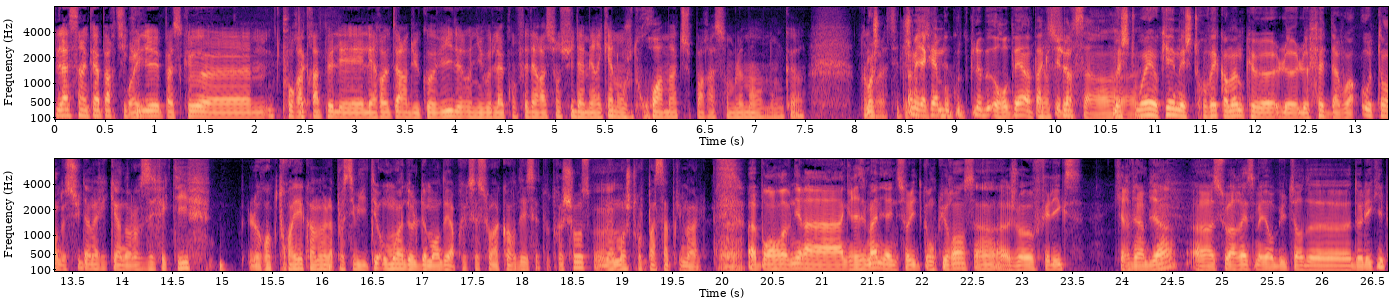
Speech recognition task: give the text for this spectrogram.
Là, c'est un cas particulier parce que euh, pour rattraper les, les retards du Covid, au niveau de la Confédération sud-américaine, on joue trois matchs par rassemblement. Donc, euh, donc Moi, voilà, Non, mais il y a quand même beaucoup de clubs européens impactés par ça. hein. Mais je, ouais, ok, mais je trouvais quand même que le, le fait d'avoir autant de Sud-Américains dans leurs effectifs leur octroyait quand même la possibilité au moins de le demander. Après que ce soit accordé, c'est autre chose. Mais Mhm. moi, je trouve pas ça plus mal. Euh, Pour en revenir à Griezmann, il y a une solide concurrence. Hein. Joao Félix qui revient bien, euh, Suarez meilleur buteur de, de l'équipe,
